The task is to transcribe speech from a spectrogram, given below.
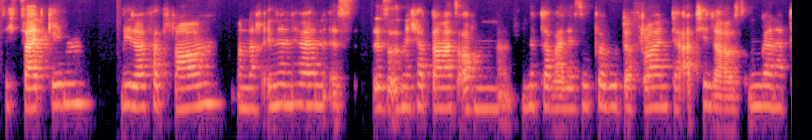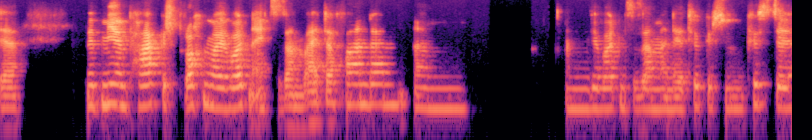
sich Zeit geben, wieder vertrauen und nach innen hören ist, ist also mich hat damals auch ein mittlerweile super guter Freund, der Attila aus Ungarn, hat der mit mir im Park gesprochen, weil wir wollten eigentlich zusammen weiterfahren dann. Ähm, wir wollten zusammen an der türkischen Küste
